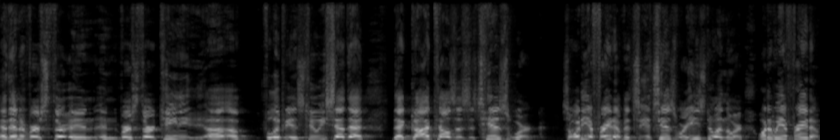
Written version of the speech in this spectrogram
And then in verse, thir- in, in verse 13 uh, of Philippians 2, he said that, that God tells us it's his work. So what are you afraid of? It's, it's his work. He's doing the work. What are we afraid of?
